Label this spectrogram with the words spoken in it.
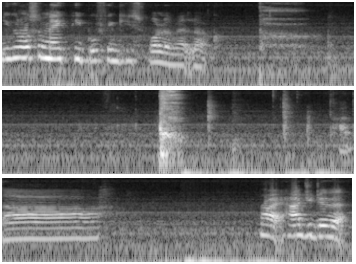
You can also make people think you swallow it, look. Ta-da! Right, how'd you do it?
